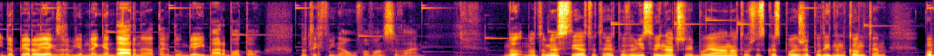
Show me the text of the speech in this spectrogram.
i dopiero jak zrobiłem legendarny atak Dumbia i Barbo, to do tych finałów awansowałem. No, natomiast ja tutaj odpowiem nieco inaczej, bo ja na to wszystko spojrzę pod innym kątem. Bo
